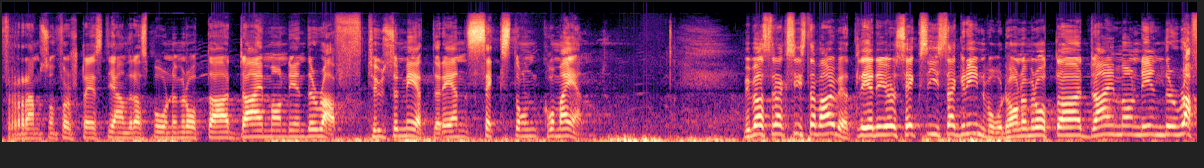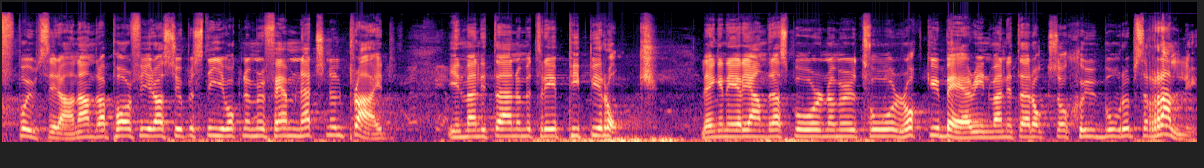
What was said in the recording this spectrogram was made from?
Fram som första häst i andra spår nummer 8 Diamond in the Rough. 1000 meter, 1.16,1. Vi börjar strax sista varvet. Leder gör 6 Isa Greenwood, har nummer 8 Diamond in the Rough på utsidan. Andra par 4 Super Steve och nummer 5 National Pride. Invändigt där nummer 3 Pippi Rock. Längre ner i andra spår nummer 2 Rocky Bear. Invändigt där också 7 Borups Rally.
